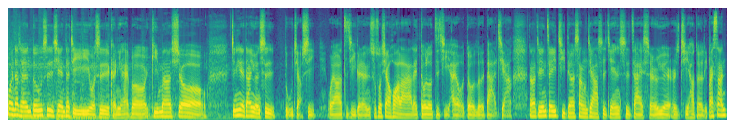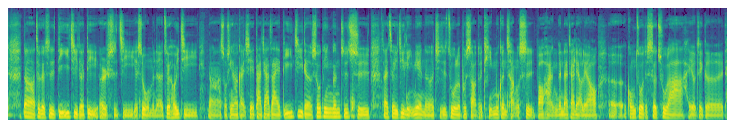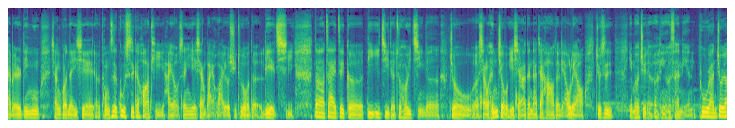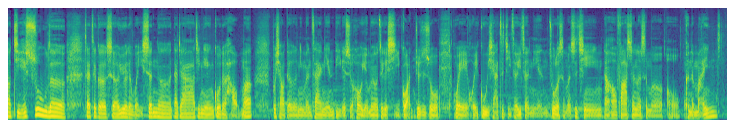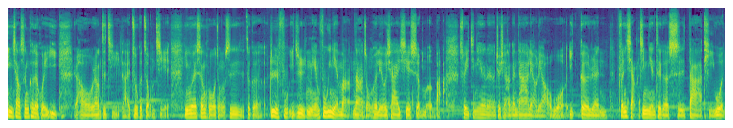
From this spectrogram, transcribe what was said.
欢迎搭乘都市线特辑，我是肯尼海波 Ikimasho。今天的单元是独角戏，我要自己一个人说说笑话啦，来逗乐自己，还有逗乐大家。那今天这一集的上架时间是在十二月二十七号的礼拜三。那这个是第一季的第二十集，也是我们的最后一集。那首先要感谢大家在第一季的收听跟支持。在这一季里面呢，其实做了不少的题目跟尝试，包含跟大家聊聊呃工作的社畜啦，还有这个台北二丁目相关的一些同志的故事跟话题，还有深夜向百华有许多的猎奇。那在这这个第一季的最后一集呢，就想了很久，也想要跟大家好好的聊聊，就是有没有觉得二零二三年突然就要结束了？在这个十二月的尾声呢，大家今年过得好吗？不晓得你们在年底的时候有没有这个习惯，就是说会回顾一下自己这一整年做了什么事情，然后发生了什么哦，可能蛮印象深刻的回忆，然后让自己来做个总结，因为生活总是这个日复一日，年复一年嘛。那总会留下一些什么吧，所以今天呢，就想要跟大家聊聊我一个人分享今年这个十大提问。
